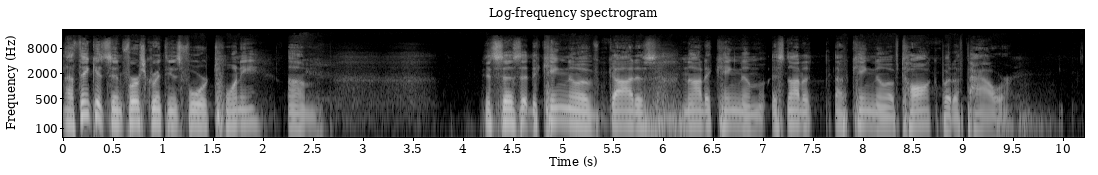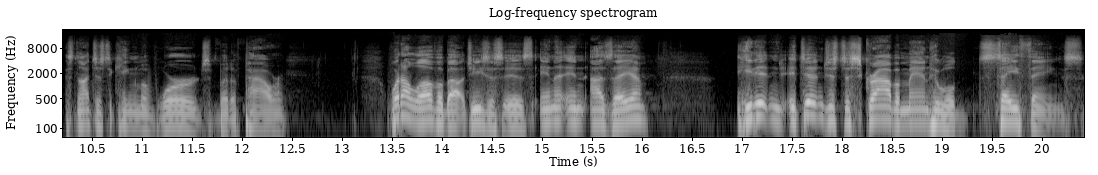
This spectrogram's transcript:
I think it's in 1 Corinthians 4.20. Um, it says that the kingdom of God is not a kingdom, it's not a, a kingdom of talk, but of power. It's not just a kingdom of words, but of power. What I love about Jesus is in, in Isaiah, he didn't it didn't just describe a man who will say things.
